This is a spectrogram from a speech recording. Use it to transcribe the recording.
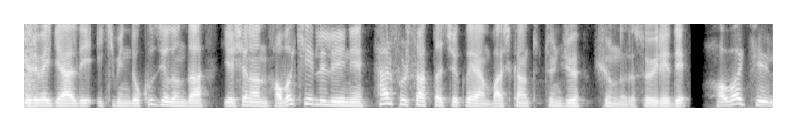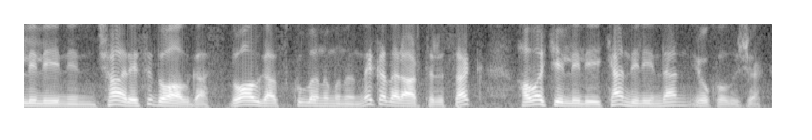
Göreve geldiği 2009 yılında yaşanan hava kirliliğini her fırsatta açıklayan Başkan Tütüncü şunları söyledi. Hava kirliliğinin çaresi doğalgaz. Doğalgaz kullanımını ne kadar artırırsak hava kirliliği kendiliğinden yok olacak.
